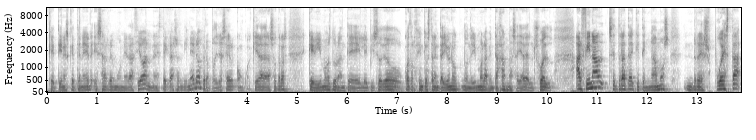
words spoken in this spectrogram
que tienes que tener esa remuneración, en este caso en dinero, pero podría ser con cualquiera de las otras que vimos durante el episodio 431, donde vimos las ventajas más allá del sueldo. Al final se trata de que tengamos respuesta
